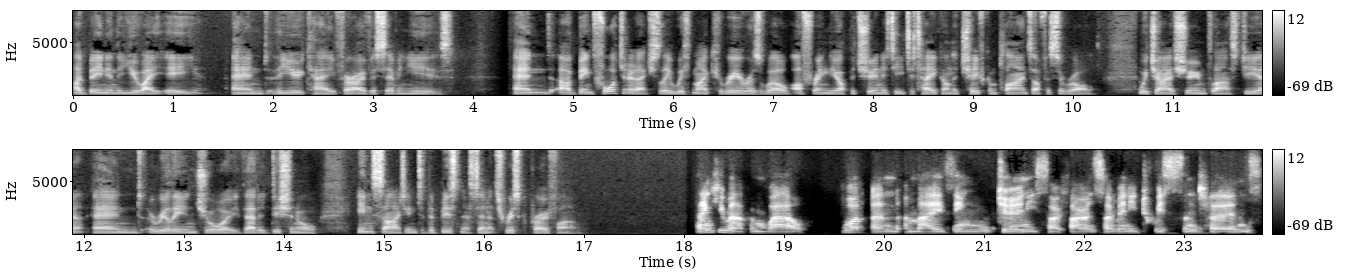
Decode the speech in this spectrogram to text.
I'd been in the UAE and the UK for over seven years. And I've been fortunate actually with my career as well, offering the opportunity to take on the Chief Compliance Officer role, which I assumed last year and really enjoy that additional insight into the business and its risk profile. Thank you, Malcolm. Wow. What an amazing journey so far and so many twists and turns.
